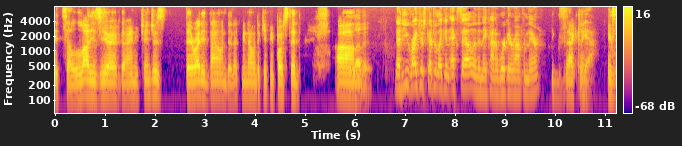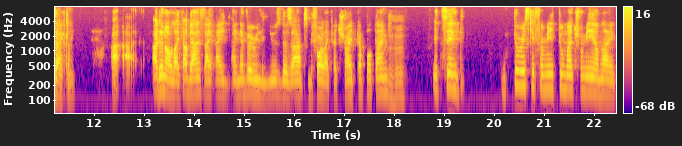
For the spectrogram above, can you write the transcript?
It's a lot easier if there are any changes. They write it down. They let me know. They keep me posted. Um, I love it. Now, do you write your schedule like in Excel and then they kind of work it around from there? Exactly. Yeah. Exactly. I, I- I don't know. Like I'll be honest, I I, I never really used those apps before. Like I tried a couple times. Mm-hmm. It seemed too risky for me, too much for me. I'm like,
